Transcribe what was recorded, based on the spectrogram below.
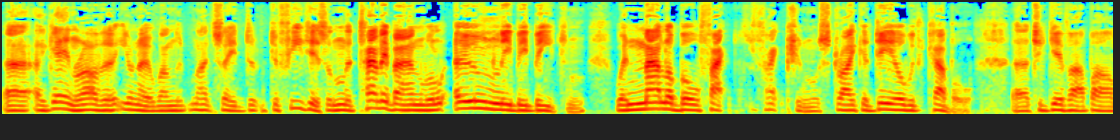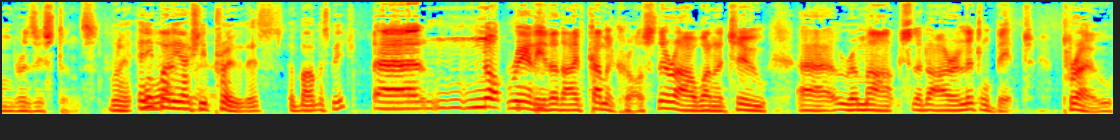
uh, again, rather, you know, one might say de- defeatism, the Taliban will only be beaten when malleable fac- factions strike a deal with Kabul uh, to give up armed resistance. Right. Anybody Well, actually pro this Obama speech? Uh, not really that I've come across. There are one or two uh, remarks that are a little bit pro.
